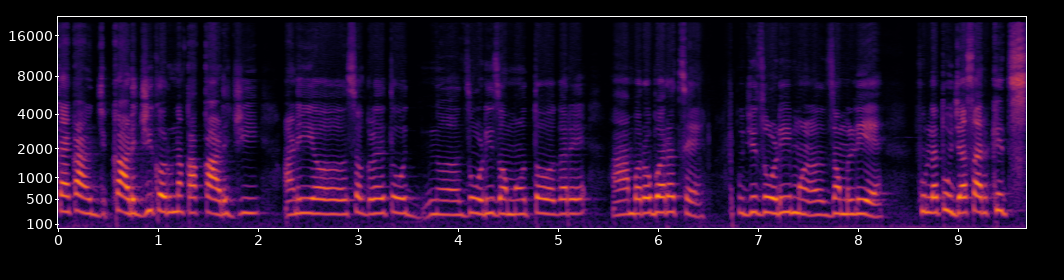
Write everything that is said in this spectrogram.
काय काळजी काळजी करू नका काळजी. आणि सगळे तो जोडी जमवतो वगैरे. हां बरोबरच आहे. तुझी जोडी म जमली आहे. तुला तुझ्यासारखीच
